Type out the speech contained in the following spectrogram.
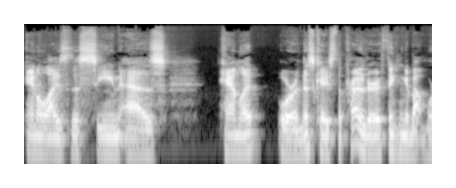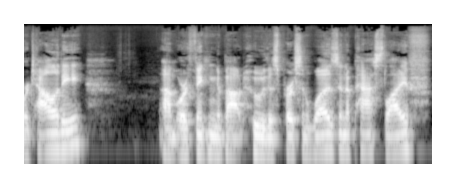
analyze this scene as Hamlet, or in this case, the Predator, thinking about mortality, um, or thinking about who this person was in a past life.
